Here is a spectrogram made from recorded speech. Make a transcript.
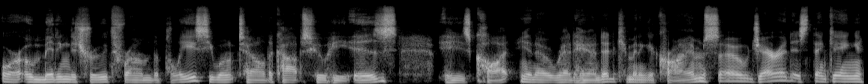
or omitting the truth from the police. He won't tell the cops who he is. He's caught, you know, red handed committing a crime. So Jared is thinking,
